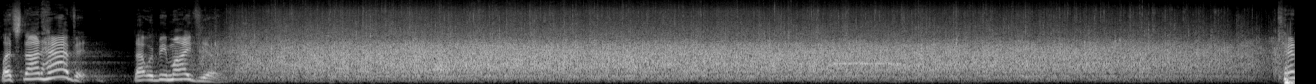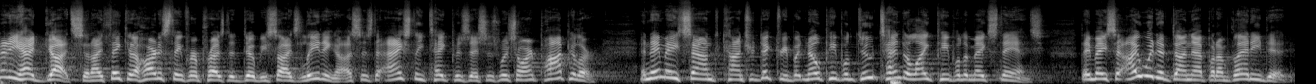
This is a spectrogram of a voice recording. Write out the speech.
let's not have it. That would be my view. Kennedy had guts, and I think the hardest thing for a president to do, besides leading us, is to actually take positions which aren't popular. And they may sound contradictory, but no, people do tend to like people that make stands. They may say, I wouldn't have done that, but I'm glad he did.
